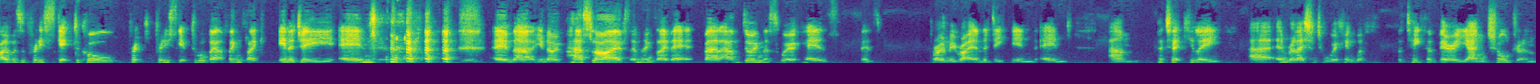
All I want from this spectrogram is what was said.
I was a pretty skeptical, pretty, pretty skeptical about things like energy and and uh, you know past lives and things like that. But um, doing this work has has thrown me right in the deep end, and um, particularly uh, in relation to working with the teeth of very young children,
